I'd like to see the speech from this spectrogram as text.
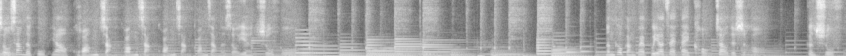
手上的股票狂涨、狂涨、狂涨、狂涨的时候也很舒服，能够赶快不要再戴口罩的时候更舒服，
